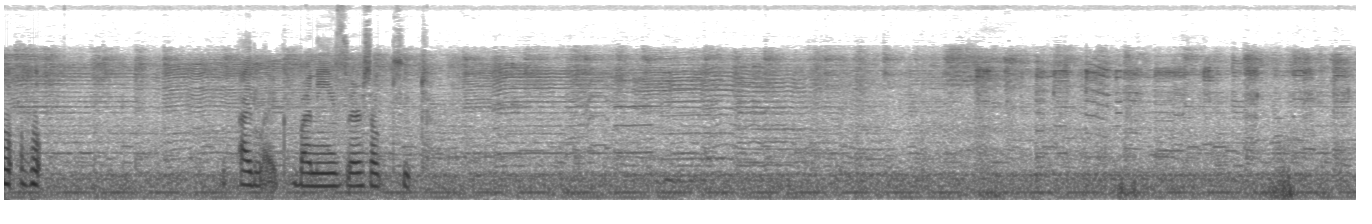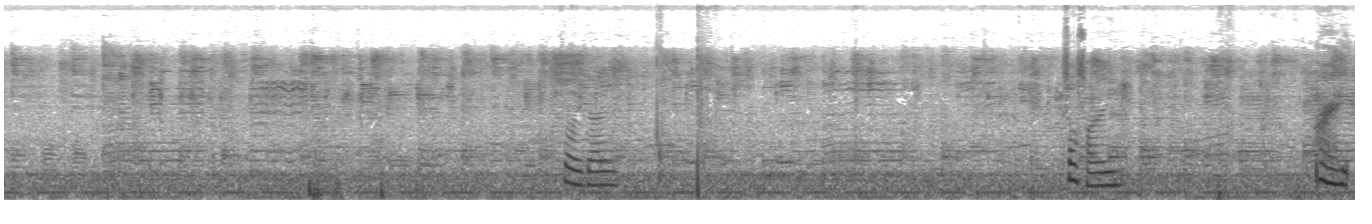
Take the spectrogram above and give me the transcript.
I like bunnies, they're so cute. Oh sorry guys. So sorry. Alright.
